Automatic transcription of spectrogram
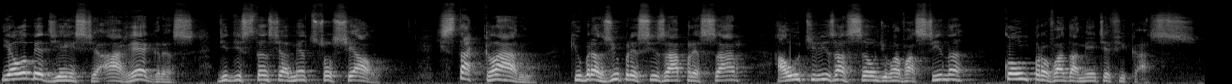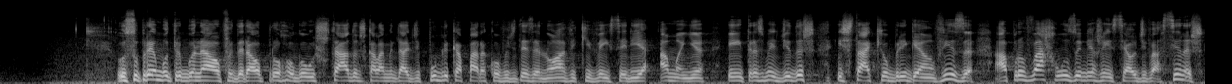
e a obediência a regras de distanciamento social. Está claro que o Brasil precisa apressar a utilização de uma vacina comprovadamente eficaz. O Supremo Tribunal Federal prorrogou o estado de calamidade pública para a Covid-19, que venceria amanhã. Entre as medidas está que obriga a Anvisa a aprovar o uso emergencial de vacinas.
